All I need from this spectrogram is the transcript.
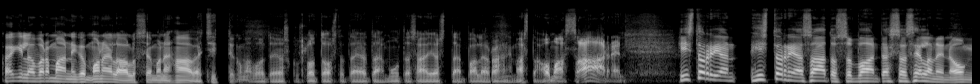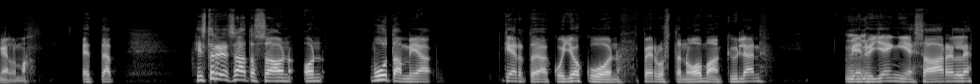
Kaikilla on varmaan niin monella ollut semmoinen haave, että sitten kun mä voitan joskus lotosta tai jotain muuta, saa jostain paljon rahaa, niin vasta oma saaren. Historian, historian saatossa vaan tässä on sellainen ongelma, että historian saatossa on, on muutamia kertoja, kun joku on perustanut oman kylän, vienyt jengiä saarelle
